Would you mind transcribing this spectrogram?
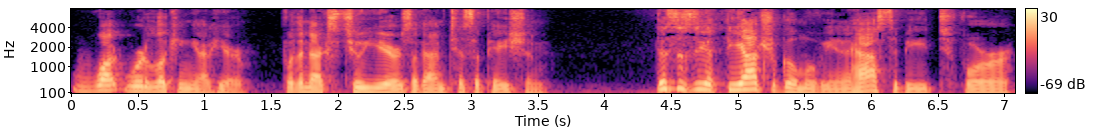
what we're looking at here for the next two years of anticipation. This is a theatrical movie, and it has to be for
